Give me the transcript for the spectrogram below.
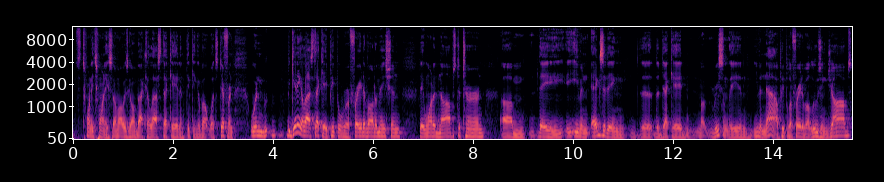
it's 2020, so I'm always going back to last decade and thinking about what's different. When beginning of last decade, people were afraid of automation. They wanted knobs to turn. Um, they even exiting the, the decade recently, and even now, people are afraid about losing jobs.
